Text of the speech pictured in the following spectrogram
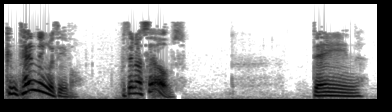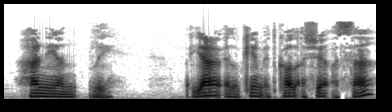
contending with evil within ourselves. Dain Hanyan Li. Elokim et kol asher asa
